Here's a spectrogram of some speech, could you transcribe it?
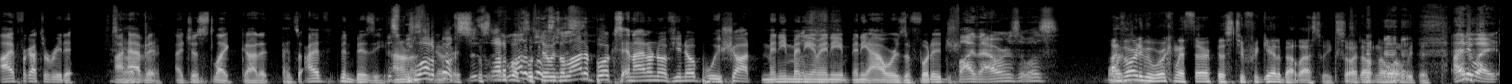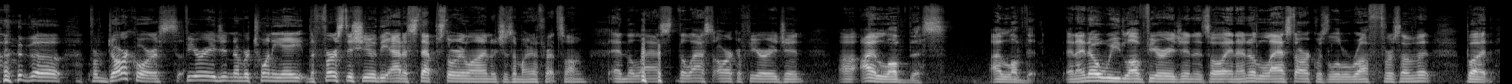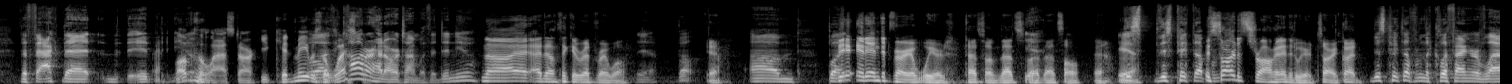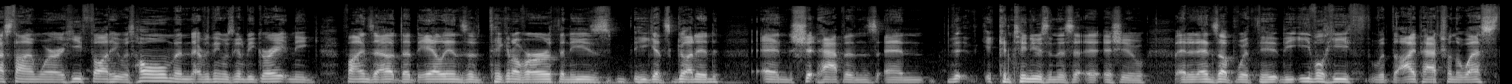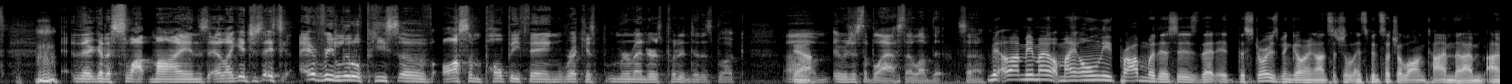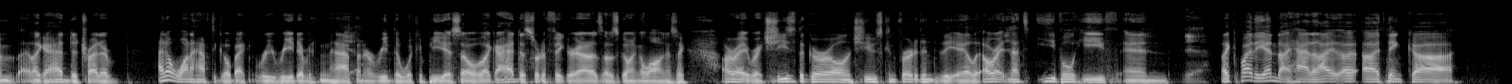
I forgot to read it. I have Okay. it. I just like got it. It's, I've been busy. This I don't was know a lot of books. This There's a lot of books. There was a lot of books, and I don't know if you know, but we shot many, many, many, many hours of footage. Five hours it was. I've already been working with my therapist to forget about last week, so I don't know what we did. Anyway, the from Dark Horse, Fear Agent number twenty eight, the first issue of the Out of Step storyline, which is a minor threat song, and the last the last arc of Fear Agent. Uh, I love this. I loved it. And I know we love Fear Agent and so and I know the last arc was a little rough for some of it, but the fact that it you Love know- the last arc. You kidding me? It was well, the think West. Conor had a hard time with it, didn't you? No, I, I don't think it read very well. Yeah. Well, Yeah, um, but it, it ended very weird. That's all. That's Yeah. uh, that's all. Yeah. Yeah. this this picked up It started strong. It ended weird. Sorry. Go ahead. this picked up from the cliffhanger of last time where he thought he was home and everything was going to be great and he finds out that the aliens have taken over earth and he's he gets gutted and shit happens and th- it continues in this I- issue and it ends up with the, the evil heath with the eye patch from the west. They're going to swap minds and like it just it's every little piece of awesome pulpy thing rick has Remender has put into this book. Um, Yeah. it was just a blast. I loved it so. I mean, I mean, my my only problem with this is that it, the story's been going on such a it's been such a long time that I'm I'm like I had to try to I don't want to have to go back and reread everything that happened Yeah. or read the Wikipedia. So like I had to sort of figure it out as I was going along. I was like, all right, right, she's the girl and she was converted into the alien. All right, and that's evil Heath and yeah like by the end I had it. I I, I think uh,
